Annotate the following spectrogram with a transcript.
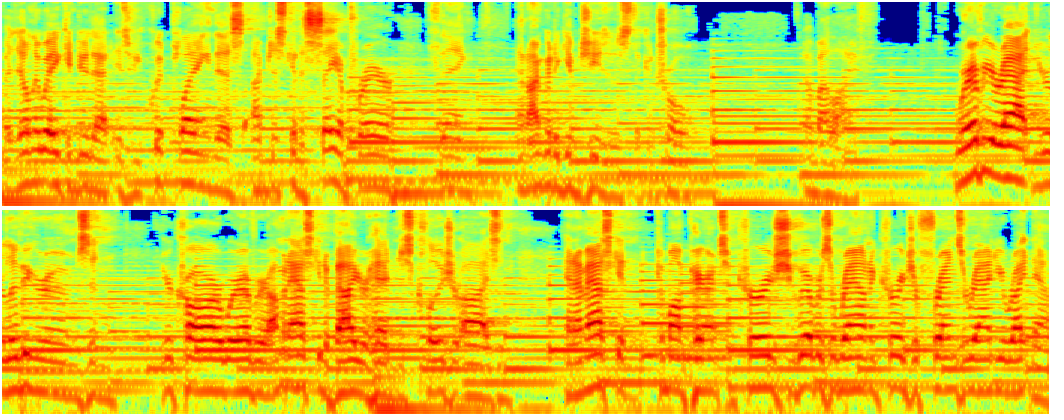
But the only way you can do that is if you quit playing this, I'm just going to say a prayer thing, and I'm going to give Jesus the control of my life. Wherever you're at, in your living rooms and your car, wherever, I'm going to ask you to bow your head and just close your eyes. And, and I'm asking, come on, parents, encourage whoever's around, encourage your friends around you right now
